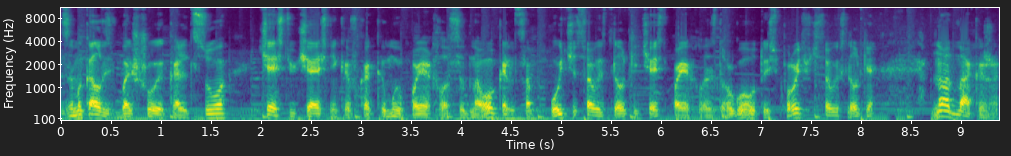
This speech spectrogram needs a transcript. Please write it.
замыкалась в большое кольцо Часть участников, как и мы, поехала с одного конца по часовой стрелке, часть поехала с другого, то есть против часовой стрелки. Но однако же,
